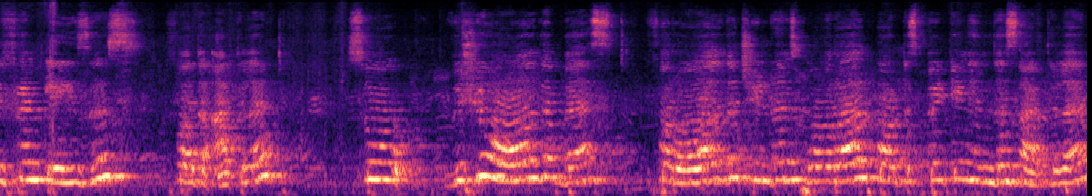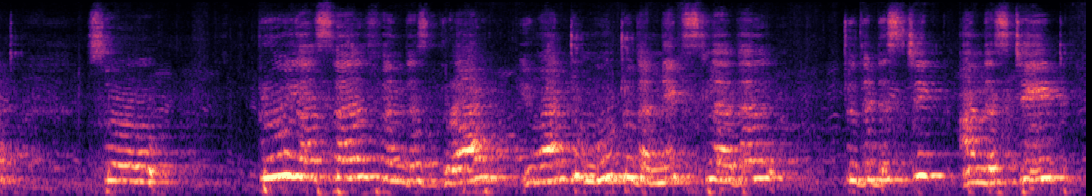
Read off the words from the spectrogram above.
different places for the athlete so wish you all the best for all the childrens over all participating in this athlete so Prove yourself in this ground. You want to move to the next level, to the district and the state.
